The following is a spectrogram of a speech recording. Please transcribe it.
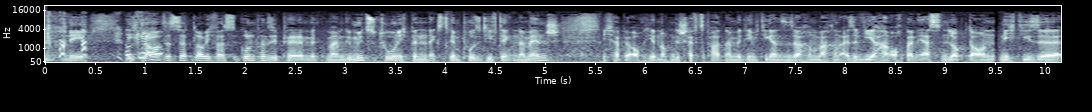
nee, okay. ich glaube, das hat, glaube ich, was grundprinzipiell mit meinem Gemüt zu tun. Ich bin ein extrem positiv denkender Mensch. Ich habe ja auch hier noch einen Geschäftspartner, mit dem ich die ganzen Sachen mache. Also wir haben auch beim ersten Lockdown nicht diese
